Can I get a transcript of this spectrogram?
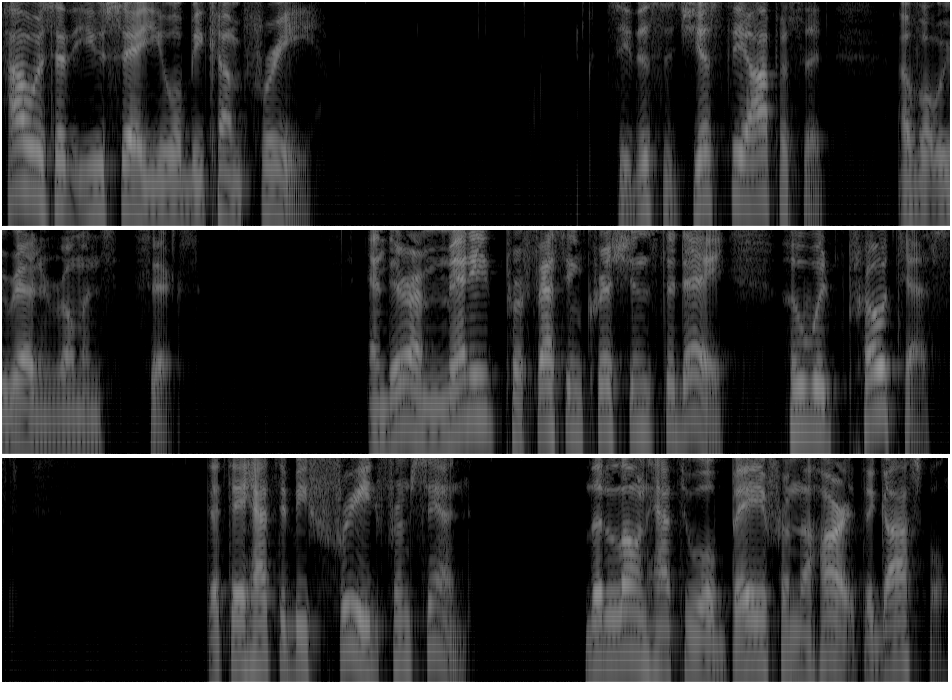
How is it that you say you will become free? See, this is just the opposite of what we read in Romans 6. And there are many professing Christians today who would protest that they have to be freed from sin, let alone have to obey from the heart the gospel.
